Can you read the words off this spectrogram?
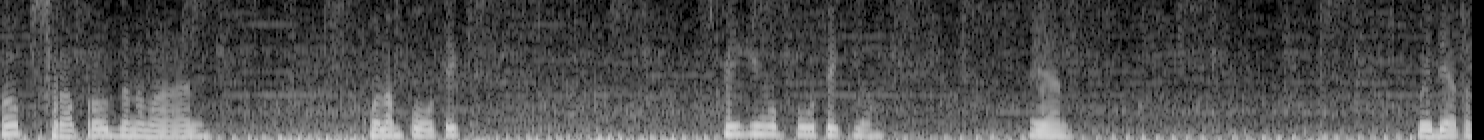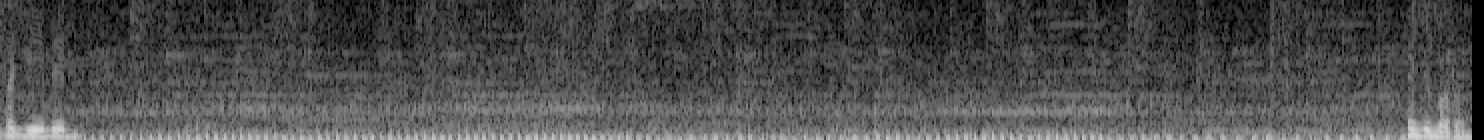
oops rough road na naman. Walang putik. Speaking of putik no? Ayan. Pwede yata sa gilid. Pwede ba ron?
